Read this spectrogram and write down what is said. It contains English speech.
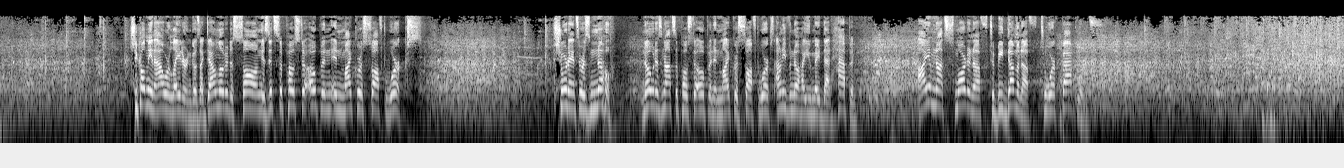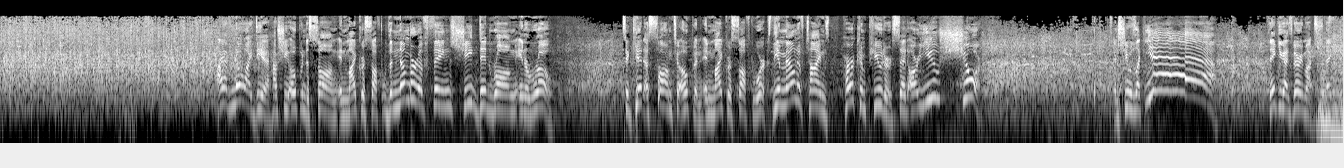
She called me an hour later and goes, I downloaded a song. Is it supposed to open in Microsoft Works? Short answer is no. No, it is not supposed to open in Microsoft Works. I don't even know how you made that happen. I am not smart enough to be dumb enough to work backwards. I have no idea how she opened a song in Microsoft. The number of things she did wrong in a row to get a song to open in Microsoft Works. The amount of times her computer said, Are you sure? And she was like, Yeah! Thank you guys very much. Thank you.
